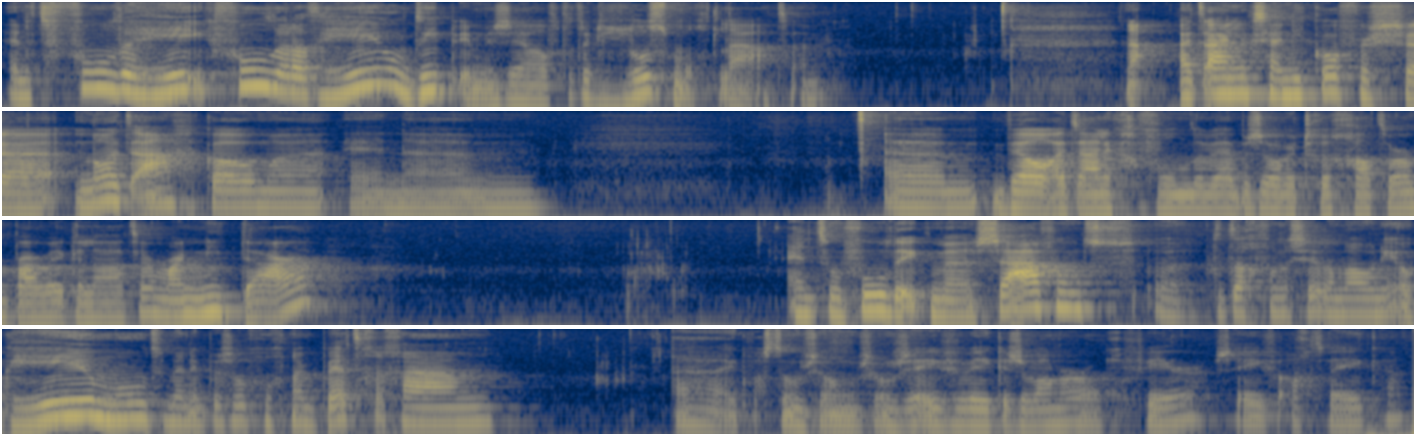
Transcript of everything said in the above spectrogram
En het voelde ik voelde dat heel diep in mezelf. Dat ik los mocht laten. Nou, uiteindelijk zijn die koffers uh, nooit aangekomen. En... Um, Um, wel uiteindelijk gevonden. We hebben zo weer terug gehad hoor, een paar weken later. Maar niet daar. En toen voelde ik me s'avonds, uh, de dag van de ceremonie, ook heel moe. Toen ben ik best wel vroeg naar bed gegaan. Uh, ik was toen zo'n zo'n zeven weken zwanger ongeveer. Zeven, acht weken.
